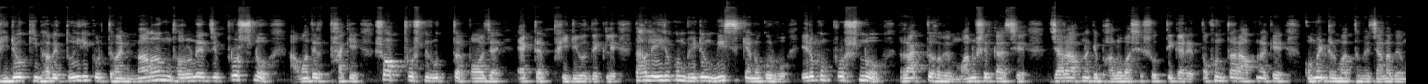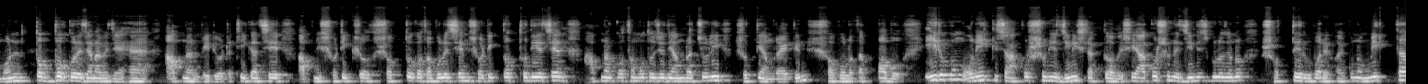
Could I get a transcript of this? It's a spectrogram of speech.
ভিডিও কীভাবে তৈরি করতে হয়, নানান ধরনের যে প্রশ্ন আমাদের থাকে, সব প্রশ্নের উত্তর পাওয়া যায় একটা ভিডিও দেখলে। তাহলে এইরকম ভিডিও মিস কেন করব? এরকম প্রশ্ন রাখতে হবে মানুষের কাছে, যারা আপনাকে ভালোবাসে সত্যিকারে। তখন তারা আপনাকে কমেন্টের মাধ্যমে জানাবে, মন্তব্য করে জানাবে যে হ্যাঁ আপনার ভিডিওটা ঠিক আছে, আপনি সঠিক সত্য কথা বলেছেন, সঠিক তথ্য দিয়েছেন, আপনার কথা মতো যদি আমরা চলি, সত্যি আমরা একদিন সফলতা পাবো। এইরকম অনেক কিছু আকর্ষণীয় জিনিস রাখতে হবে। সেই আকর্ষণীয় জিনিসগুলো যেন সত্যের উপরে হয়। কোনো মিথ্যা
